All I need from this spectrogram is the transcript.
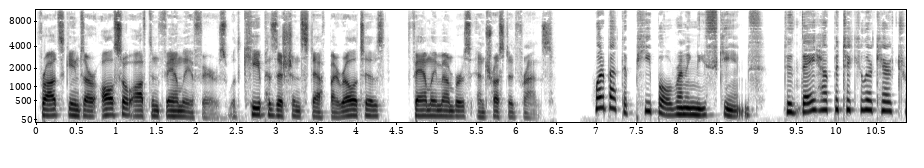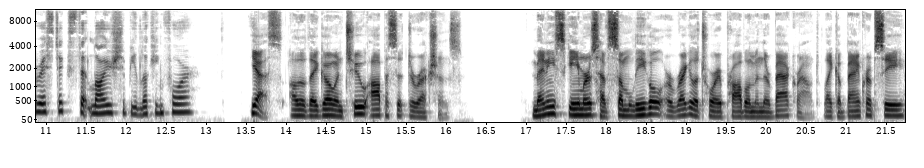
Fraud schemes are also often family affairs, with key positions staffed by relatives, family members, and trusted friends. What about the people running these schemes? Do they have particular characteristics that lawyers should be looking for? Yes, although they go in two opposite directions. Many schemers have some legal or regulatory problem in their background, like a bankruptcy,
